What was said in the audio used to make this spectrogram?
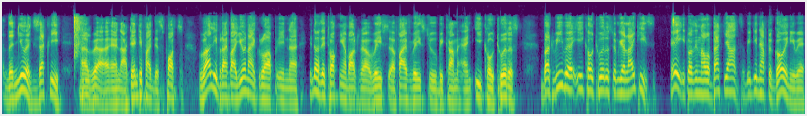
They knew exactly uh, mm. and identified the spots. Well, Ebrahim, you and I grew up in, uh, you know, they're talking about uh, ways, uh, five ways to become an eco tourist. But we were eco tourists when we were lighties. Hey, it was in our backyards. We didn't have to go anywhere.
